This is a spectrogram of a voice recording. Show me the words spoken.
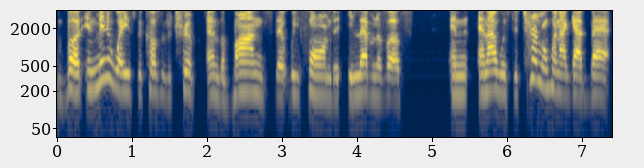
but in many ways because of the trip and the bonds that we formed, 11 of us. And, and I was determined when I got back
